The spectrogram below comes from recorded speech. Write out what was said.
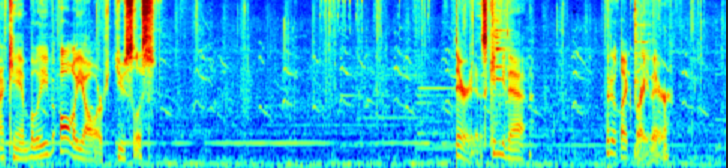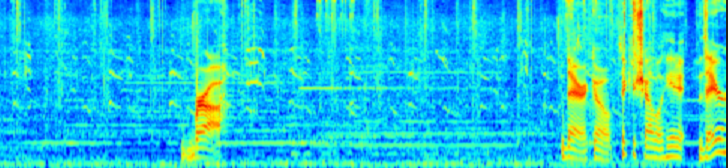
I can't believe all y'all are useless. There it is. Give me that. Put it like right there. Bruh. There, go. Take your shovel, hit it. There.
